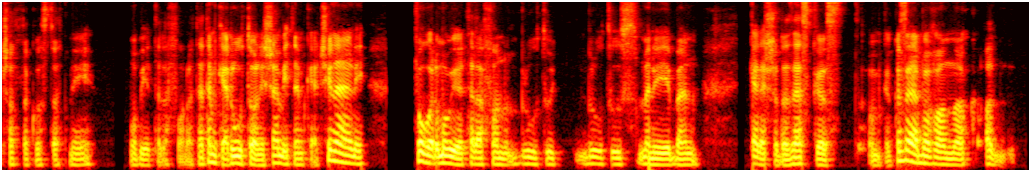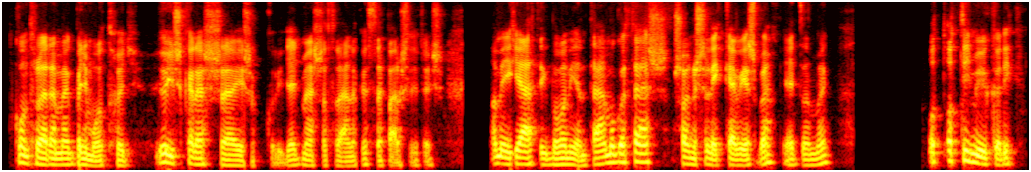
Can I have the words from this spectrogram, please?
csatlakoztatni mobiltelefonra. Tehát nem kell rootolni semmit, nem kell csinálni. Fogod a mobiltelefon Bluetooth, Bluetooth menüjében, keresed az eszközt, amik a közelben vannak, a kontrollerre meg benyomod, hogy ő is keresse, és akkor így egymásra találnak összepárosítani is. Amelyik játékban van ilyen támogatás, sajnos elég kevésbe, jegyzem meg, ott, ott így működik.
